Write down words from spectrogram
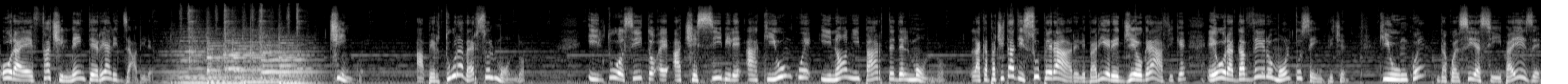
Ora è facilmente realizzabile. 5 apertura verso il mondo. Il tuo sito è accessibile a chiunque in ogni parte del mondo. La capacità di superare le barriere geografiche è ora davvero molto semplice. Chiunque, da qualsiasi paese,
